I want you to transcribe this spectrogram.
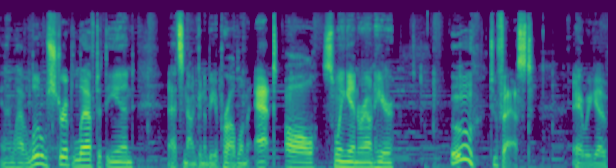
and then we'll have a little strip left at the end. That's not going to be a problem at all. Swing in around here. Ooh, too fast. There we go.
